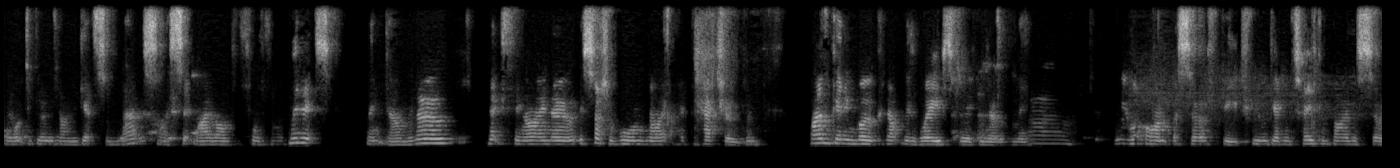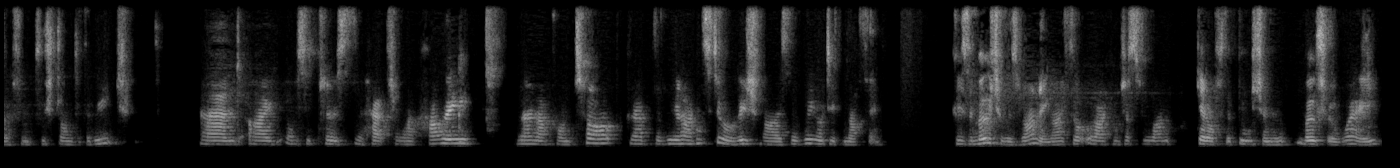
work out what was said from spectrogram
I want to go down and get some naps. So I set my alarm for 45 minutes went down below. Next thing I know, it's such a warm night, I had the hatch open. I'm getting woken up with waves breaking over me. We were on a surf beach. We were getting taken by the surf and pushed onto the beach. And I obviously closed the hatch in a hurry, ran up on top, grabbed the wheel. I can still visualize the wheel did nothing because the motor was running. I thought, well, I can just run, get off the beach and motor away.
